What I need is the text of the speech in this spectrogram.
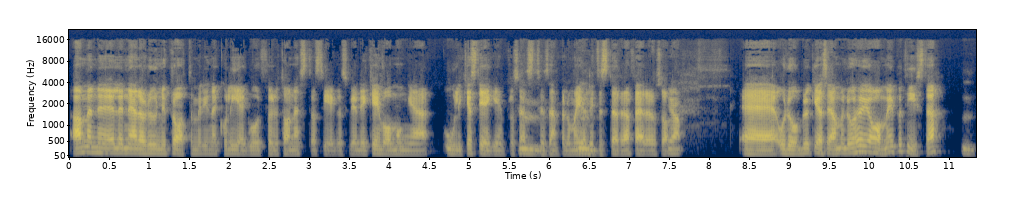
ja men, eller när har du hunnit prata med dina kollegor för att ta nästa steg och så vidare. Det kan ju vara många olika steg i en process, Mm. till exempel om man gör Mm. lite större affärer och så. Ja. Eh, och då brukar jag säga, ja, men då hör jag av mig på tisdag. Mm.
